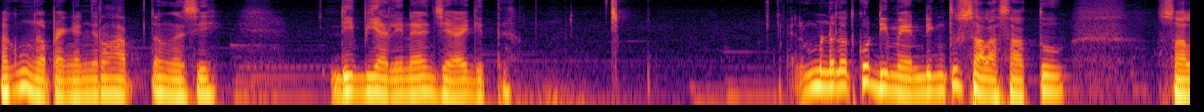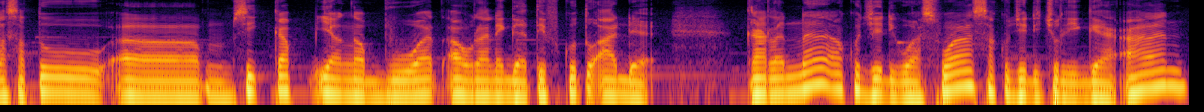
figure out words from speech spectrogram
aku nggak pengen nyelap tuh gak sih? Dibiarin aja gitu. Menurutku demanding tuh salah satu salah satu um, sikap yang ngebuat aura negatifku tuh ada karena aku jadi was-was aku jadi curigaan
